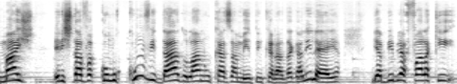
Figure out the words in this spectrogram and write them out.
Mas ele estava como convidado lá num casamento em Caná da Galileia, e a Bíblia fala que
